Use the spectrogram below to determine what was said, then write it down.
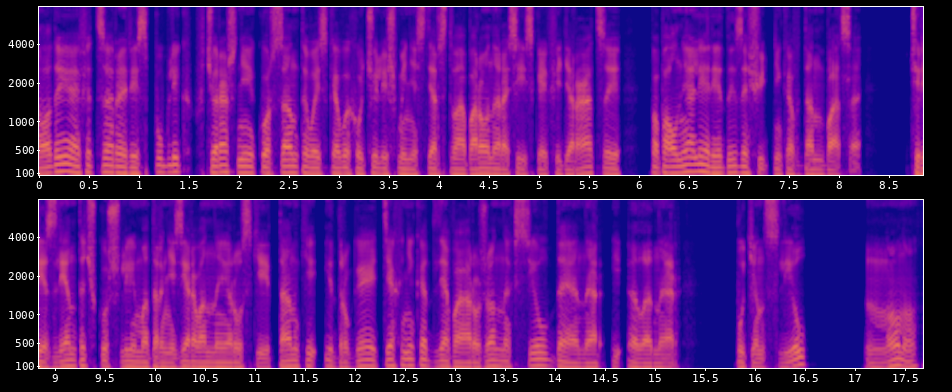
Молодые офицеры республик, вчерашние курсанты войсковых училищ Министерства обороны Российской Федерации, пополняли ряды защитников Донбасса. Через ленточку шли модернизированные русские танки и другая техника для вооруженных сил ДНР и ЛНР. Путин слил? Ну-ну.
